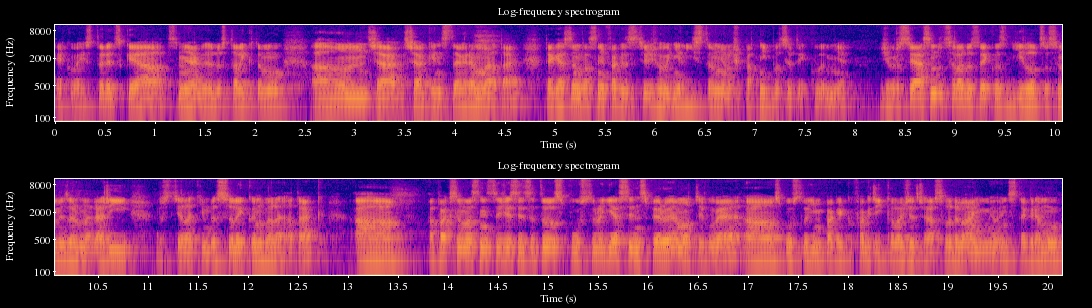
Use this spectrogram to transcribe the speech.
jako historicky a jsme nějak dostali k tomu um, třeba, třeba k Instagramu a tak, tak já jsem vlastně fakt zjistil, že hodně lidí z toho mělo špatný pocity kvůli mě. Že prostě já jsem docela dost jako sdílel, co se mi zrovna daří, prostě letím do Silicon Valley a tak. A, a pak jsem vlastně si, že sice to spoustu lidí asi inspiruje, motivuje a spoustu lidí pak jako fakt říkalo, že třeba sledování mého Instagramu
